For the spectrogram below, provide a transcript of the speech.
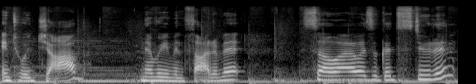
into a job. Never even thought of it. So I was a good student.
